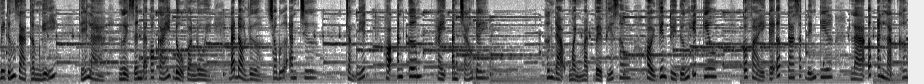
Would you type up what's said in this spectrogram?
vị tướng già thầm nghĩ, thế là người dân đã có cái đổ vào nồi, đã đỏ lửa cho bữa ăn trưa. Chẳng biết họ ăn cơm hay ăn cháo đây hưng đạo ngoảnh mặt về phía sau hỏi viên tùy tướng ít kiêu có phải cái ấp ta sắp đến kia là ấp an lạc không?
